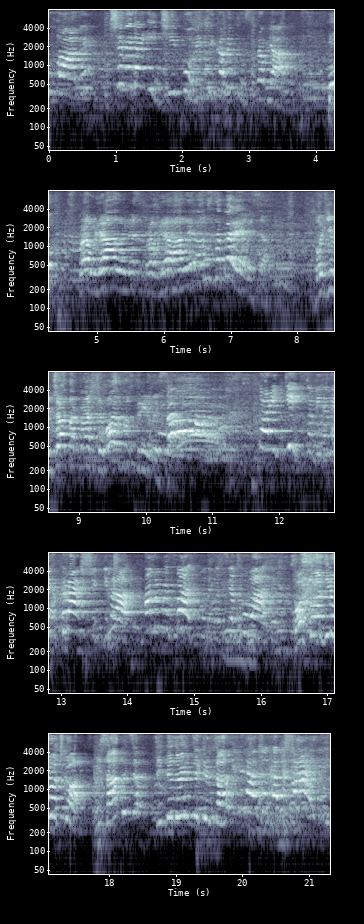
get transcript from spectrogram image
бували? Чи ви на іншій вулиці калиту справляли? Ну, справляли, не справляли, але забарилися. Бо дівчата краще вас зустрілися. То йдіть собі до них кращих дівчат, а ми без вас будемо святкувати. Посла дівочко! Вісатися? Тільки до інших дівчат! Та вже залишайтесь.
